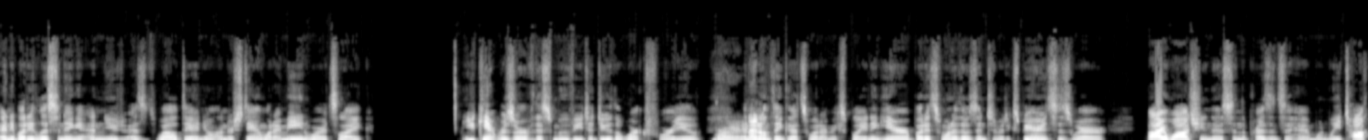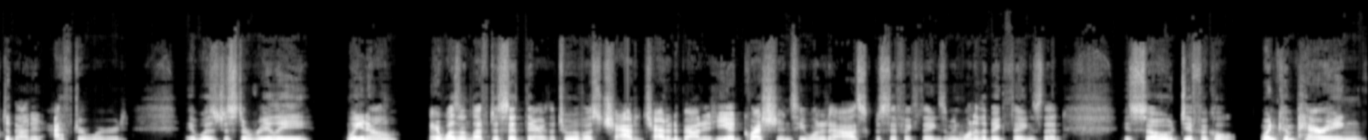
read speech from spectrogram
anybody listening and you as well, Daniel, understand what I mean. Where it's like you can't reserve this movie to do the work for you, right. and I don't think that's what I'm explaining here. But it's one of those intimate experiences where, by watching this in the presence of him, when we talked about it afterward, it was just a really well, you know, it wasn't left to sit there. The two of us chatted chatted about it. He had questions. He wanted to ask specific things. I mean, one of the big things that is so difficult when comparing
